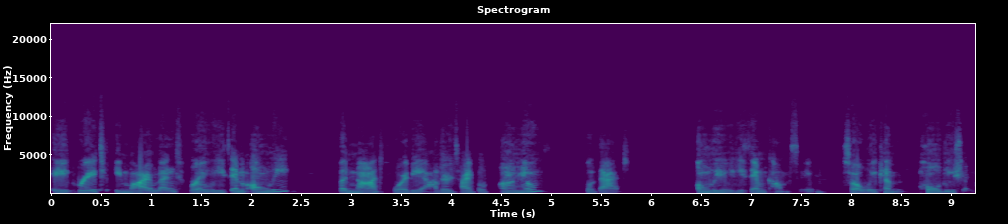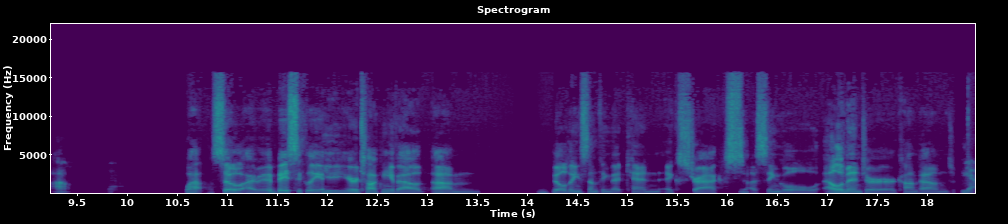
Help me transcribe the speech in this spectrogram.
a great environment for lithium only, but not for the other type of ions, so that only lithium comes in. So we can pull lithium out. Wow. So I mean, basically, you're talking about um, building something that can extract a single element or, or, compound. Yeah.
